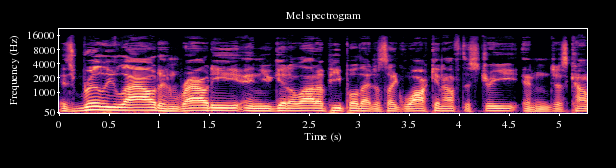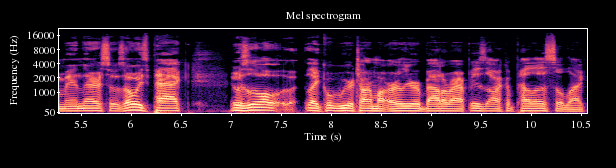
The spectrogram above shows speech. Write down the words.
it's really loud and rowdy, and you get a lot of people that just like walking off the street and just come in there. So it's always packed. It was a little like what we were talking about earlier. Battle rap is a cappella, so like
